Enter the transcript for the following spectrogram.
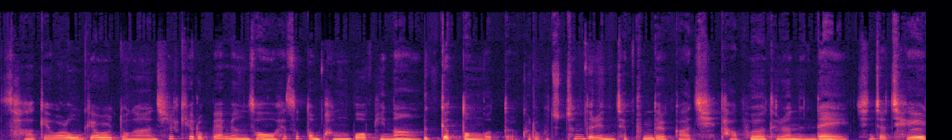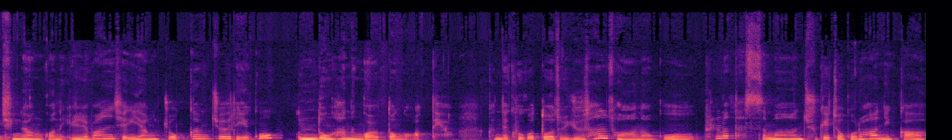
4개월, 5개월 동안 7kg 빼면서 했었던 방법이나 느꼈던 것들 그리고 추천드리는 제품들까지 다 보여드렸는데 진짜 제일 중요한 거는 일반식 양 조금 줄이고 운동하는 거였던 것 같아요. 근데 그것도 아주 유산소 안 하고 필라테스만 주기적으로 하니까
